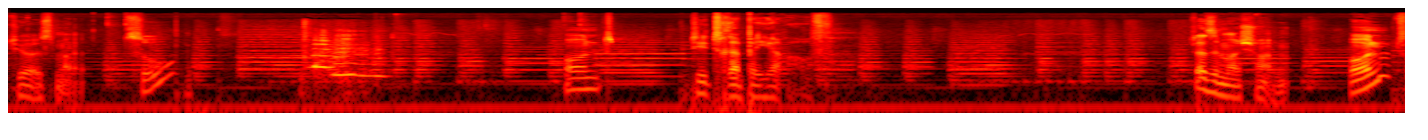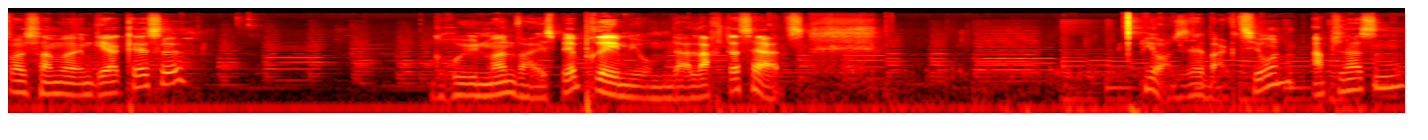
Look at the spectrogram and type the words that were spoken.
Tür ist mal zu. Und die Treppe hier rauf. Da sind wir schon. Und was haben wir im Gärkessel? Grünmann Weißbier Premium. Da lacht das Herz. Ja, selbe Aktion. Ablassen.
